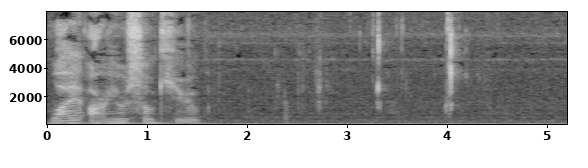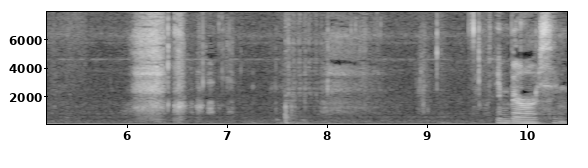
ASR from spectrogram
Why are you so cute? Embarrassing.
